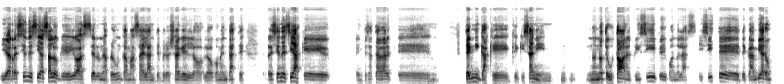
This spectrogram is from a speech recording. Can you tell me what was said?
y recién decías algo que iba a ser una pregunta más adelante, pero ya que lo, comentaste, recién decías que empezaste a ver eh, técnicas que, que quizá ni, no, te gustaban al principio y cuando las hiciste te cambiaron.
